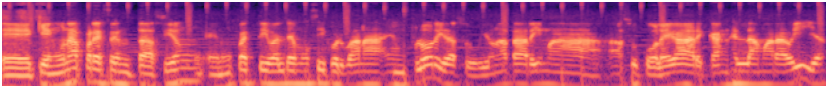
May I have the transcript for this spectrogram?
eh, que en una presentación en un festival de música urbana en Florida subió una tarima a su colega Arcángel La Maravilla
